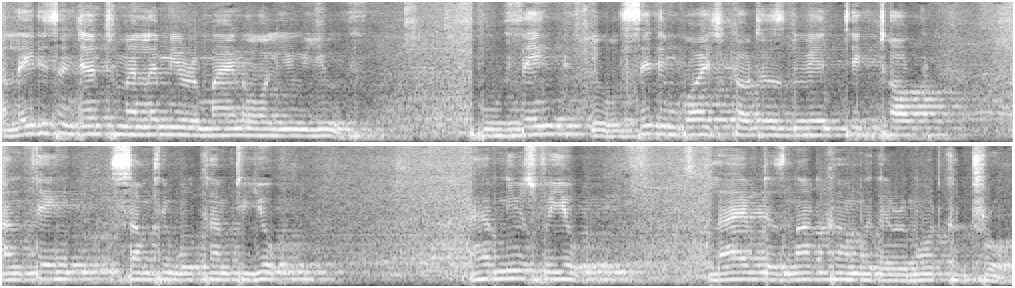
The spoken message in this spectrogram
And ladies and gentlemen, let me remind all you youth who think you will sit in boys' quarters doing TikTok and think something will come to you. I have news for you. Life does not come with a remote control.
